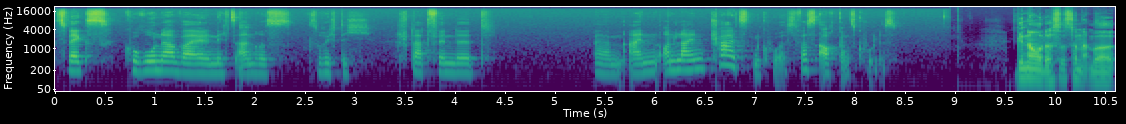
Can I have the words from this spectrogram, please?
zwecks Corona, weil nichts anderes so richtig stattfindet, ähm, einen Online-Charleston-Kurs, was auch ganz cool ist. Genau, das ist dann aber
